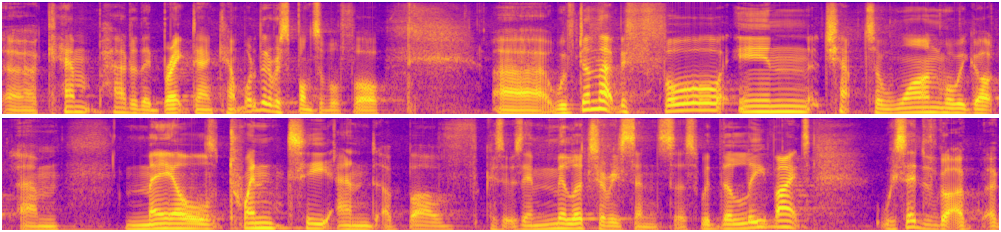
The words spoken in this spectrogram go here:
uh, camp, how do they break down camp, what are they responsible for. Uh, we've done that before in chapter 1, where we got um, males 20 and above, because it was a military census. With the Levites, we said they've got a, a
